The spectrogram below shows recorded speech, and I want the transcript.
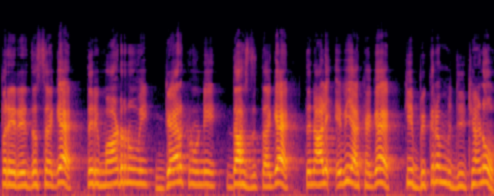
ਪ੍ਰੇਰਿਤ ਦੱਸਿਆ ਗਿਆ ਹੈ ਤੇ ਰਿਮਾਂਡ ਨੂੰ ਵੀ ਗੈਰ ਕਾਨੂੰਨੀ ਦੱਸ ਦਿੱਤਾ ਗਿਆ ਹੈ ਤੇ ਨਾਲ ਹੀ ਇਹ ਵੀ ਆਖਿਆ ਗਿਆ ਕਿ ਵਿਕਰਮ ਮਜੀਠਾ ਨੂੰ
